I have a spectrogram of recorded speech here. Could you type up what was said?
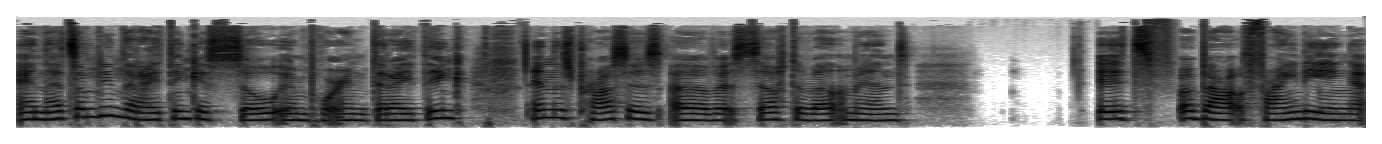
And that's something that I think is so important that I think in this process of self development, it's about finding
